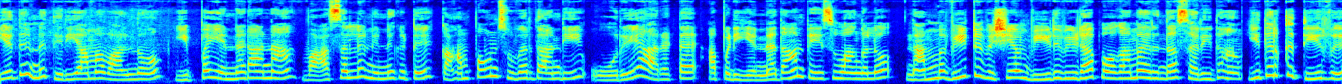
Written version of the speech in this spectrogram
எதுன்னு தெரியாம வாழ்ந்தோம். இப்ப என்னடானா வாசல்ல நின்னுகிட்டு காம்பவுண்ட் சுவர் தாண்டி ஒரே அரட்டை. அப்படி என்னதான் பேசுவாங்களோ? நம்ம வீட்டு விஷயம் வீடு வீடா போகாம இருந்தா சரிதான். இதற்கு தீர்வு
